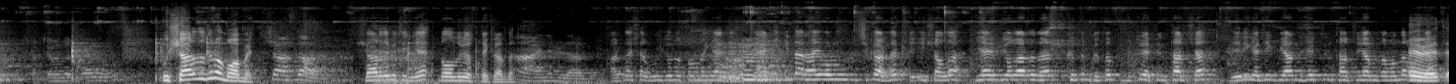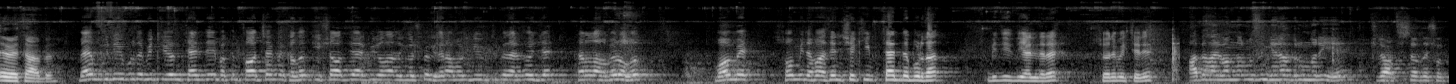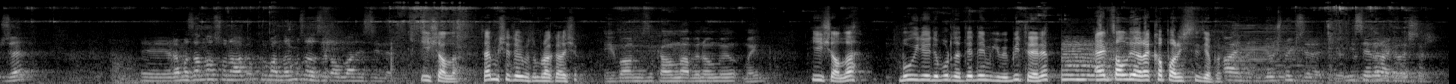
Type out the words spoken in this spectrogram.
Bu şarjlı değil mi Muhammed? Şarjlı abi. Şarjı bitince dolduruyorsun tekrardan. Aynen öyle abi. Arkadaşlar bu videonun sonuna geldik. Yani iki tane hayvanımızı çıkardık. İnşallah diğer videolarda da kıtım kıtım bütün hepsini tartacağız. Yeni gelecek bir anda hepsini tartacağım zamanlar olacak. Evet evet abi. Ben bu videoyu burada bitiriyorum. Kendinize iyi bakın. Sağlıcakla kalın. İnşallah diğer videolarda görüşmek üzere. Ama videoyu bitirmeden önce kanala abone olun. Muhammed son bir defa seni çekeyim. Sen de buradan bir diğerlere söylemek istediğin. Abi hayvanlarımızın genel durumları iyi. Kilo artışları da çok güzel. Ee, Ramazan'dan sonra abi kurbanlarımız hazır Allah'ın izniyle. İnşallah. Sen bir şey söylüyor musun Burak kardeşim? Eyüp abimizin kanalına abone olmayı unutmayın. İnşallah. Bu videoyu da burada dediğim gibi bitirelim. El sallayarak kapanışı siz yapın. Aynen görüşmek üzere. İyi seyirler arkadaşlar.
